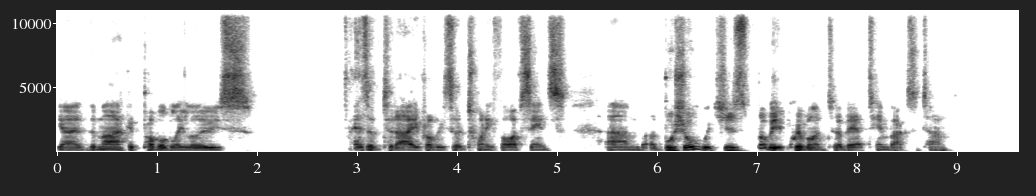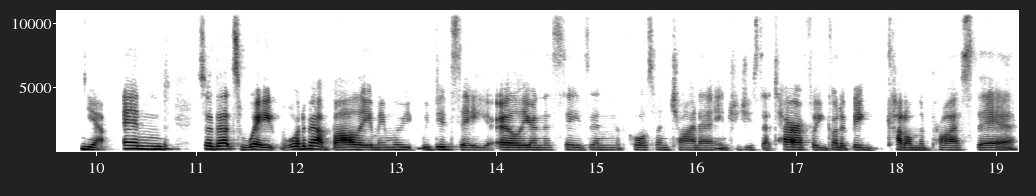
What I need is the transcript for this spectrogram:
you know, the market probably lose as of today, probably sort of 25 cents um, a bushel, which is probably equivalent to about 10 bucks a ton. Yeah. And so that's wheat. What about barley? I mean, we, we did see earlier in the season, of course, when China introduced that tariff, we got a big cut on the price there.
